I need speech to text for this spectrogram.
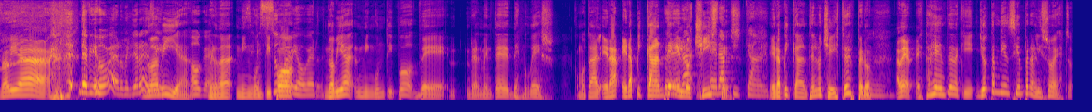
No había De viejo verde, ¿quieres no decir? había, Ok. ¿verdad? Ningún es tipo viejo verde. no había ningún tipo de realmente desnudez como tal. Era era picante Pero en era- los chistes. era picante. Era picante en los chistes, pero Mm. a ver, esta gente de aquí, yo también siempre analizo esto.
